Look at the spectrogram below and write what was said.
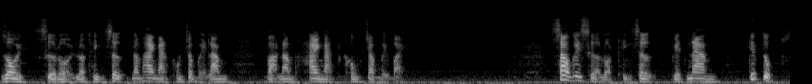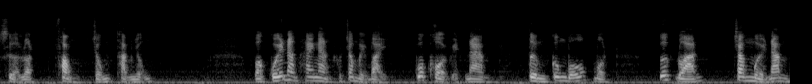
rồi sửa đổi luật hình sự năm 2015 vào năm 2017. Sau khi sửa luật hình sự, Việt Nam tiếp tục sửa luật phòng chống tham nhũng. Vào cuối năm 2017, Quốc hội Việt Nam từng công bố một ước đoán trong 10 năm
